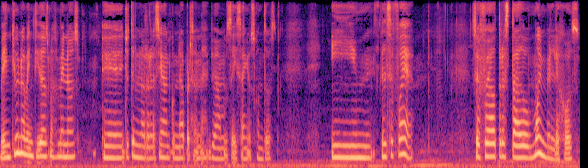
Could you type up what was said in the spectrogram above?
21, 22 más o menos, eh, yo tenía una relación con una persona, llevamos seis años juntos. Y mm, él se fue, se fue a otro estado muy, muy lejos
